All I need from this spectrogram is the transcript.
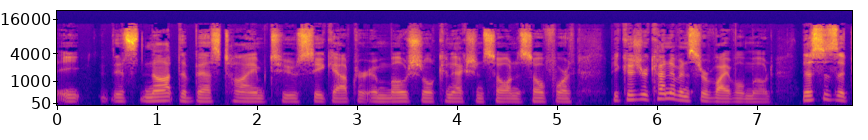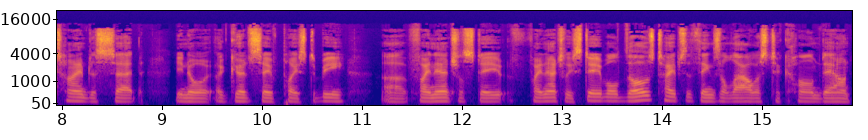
It's not the best time to seek after emotional connection, so on and so forth, because you're kind of in survival mode. This is the time to set, you know, a good, safe place to be uh, financial sta- financially stable. Those types of things allow us to calm down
